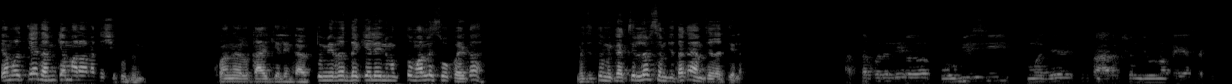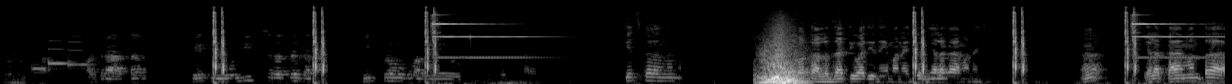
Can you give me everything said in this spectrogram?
त्यामुळे त्या धमक्या मला नका शिकू तुम्ही. कोणाला काय केले काय? तुम्ही रद्द केले मग तुम्हाला सोपं आहे का? म्हणजे तुम्ही काय चिल्लर समजता काय आमच्या जातीला? आतापर्यंत ओबीसी मध्ये आरक्षण देऊ नका यासाठी मात्र आता थेट नोंदीच रद्द करा. हीच प्रमुख मागणी तेच कळलं ना. स्वतःला जातीवादी नाही म्हणायचं. याला काय म्हणायचं? हं? याला काय म्हणता?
